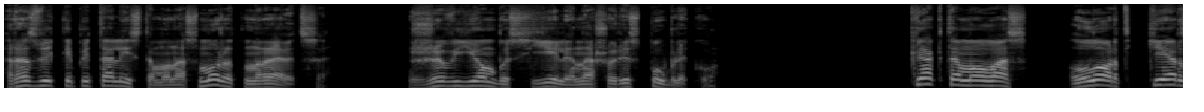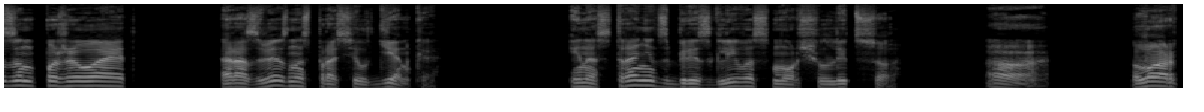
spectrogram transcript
«Разве капиталистам у нас может нравиться? Живьем бы съели нашу республику». «Как там у вас лорд Керзен поживает?» — развязно спросил Генка. Иностранец брезгливо сморщил лицо. «О, лорд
